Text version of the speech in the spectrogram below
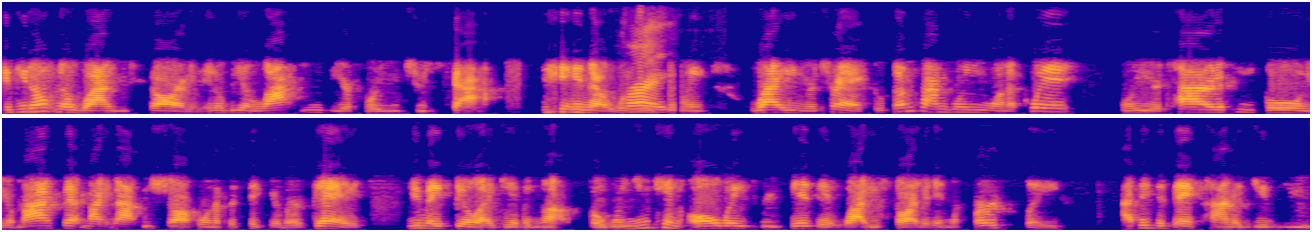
if you don't know why you started, it'll be a lot easier for you to stop. you know, when right. you're doing right in your tracks. So sometimes when you want to quit, when you're tired of people, your mindset might not be sharp on a particular day, you may feel like giving up. But when you can always revisit why you started in the first place, I think that that kind of gives you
